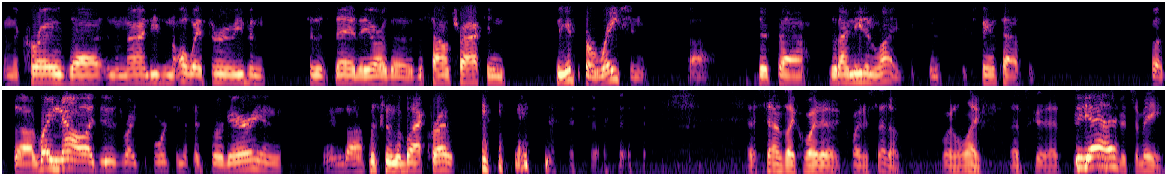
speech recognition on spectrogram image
And the Crowes uh, in the '90s and all the way through, even to this day, they are the the soundtrack and the inspiration uh, that uh, that I need in life. It's, it's fantastic. But uh, right now, all I do is write sports in the Pittsburgh area and and uh, listen to the Black Crowes. that sounds like quite a quite a setup. quite a life. That's good. That's good. Yeah. Sounds good to me.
